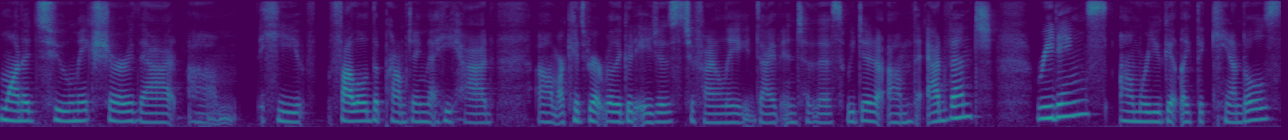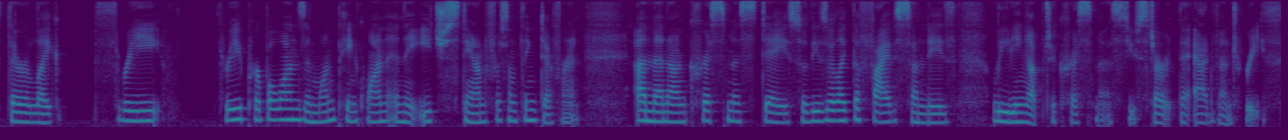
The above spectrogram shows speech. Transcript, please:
wanted to make sure that um, he followed the prompting that he had. Um, our kids were at really good ages to finally dive into this. We did um, the advent readings um, where you get like the candles. They're like three three purple ones and one pink one and they each stand for something different and then on Christmas Day. So these are like the five Sundays leading up to Christmas. You start the Advent wreath,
